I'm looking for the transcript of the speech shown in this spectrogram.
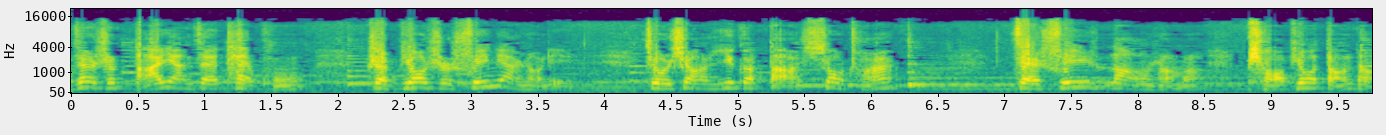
才是大雁在太空，这表示水面上的，就像一个大小船，在水浪上面飘飘荡荡。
